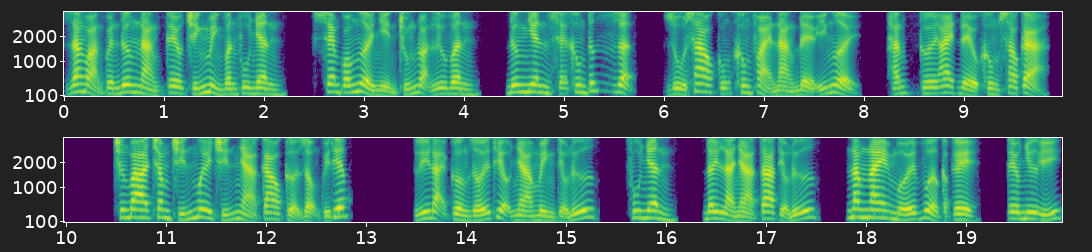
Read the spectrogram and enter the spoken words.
Giang Hoản quyền đương nàng kêu chính mình vân phu nhân, xem có người nhìn chúng đoạn lưu vân, đương nhiên sẽ không tức giận, dù sao cũng không phải nàng để ý người, hắn cưới ai đều không sao cả. chương 399 nhà cao cửa rộng quý thiếp. Lý Đại Cường giới thiệu nhà mình tiểu nữ, phu nhân, đây là nhà ta tiểu nữ, năm nay mới vừa cập kê, tiêu như ý.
